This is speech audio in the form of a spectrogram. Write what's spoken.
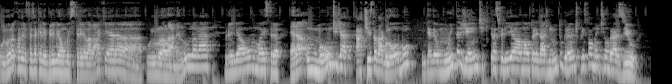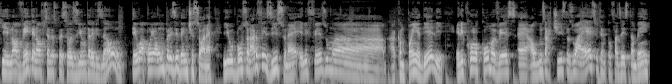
O Lula, quando ele fez aquele Brilha Uma Estrela lá, que era o Lula lá, né? Lula lá, brilha uma estrela. Era um monte de artista da Globo, entendeu? Muita gente que transferia uma autoridade muito grande, principalmente no Brasil, que 99% das pessoas viam televisão, ter o apoio a um presidente só, né? E o Bolsonaro fez isso, né? Ele fez uma. A campanha dele, ele colocou uma vez é, alguns artistas, o Aécio tentou fazer isso também,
